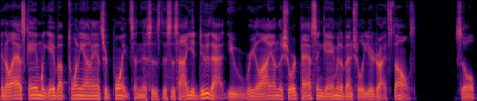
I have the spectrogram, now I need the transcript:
in the last game we gave up 20 unanswered points and this is this is how you do that. You rely on the short passing game and eventually your drive stalls. So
